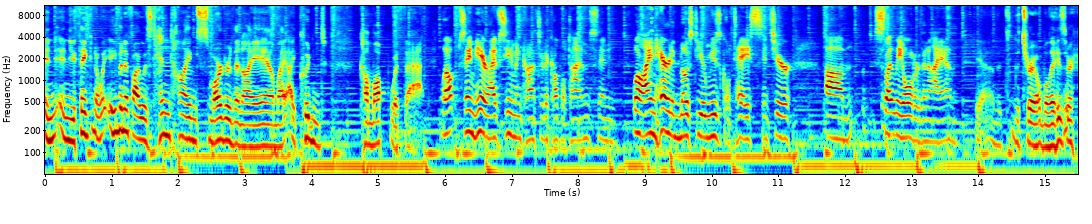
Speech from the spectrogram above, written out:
and, and you think, no, even if I was 10 times smarter than I am, I, I couldn't come up with that. Well, same here. I've seen him in concert a couple times, and well, I inherited most of your musical tastes since you're um, slightly older than I am. Yeah, the, the trailblazer.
